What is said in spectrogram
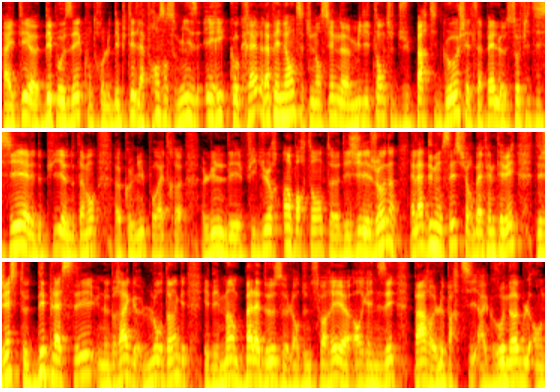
a été déposée contre le député de la France Insoumise, Éric Coquerel. La plaignante, c'est une ancienne militante du parti de gauche. Elle s'appelle Sophie Tissier. Elle est depuis euh, notamment euh, connue pour être euh, l'une des figures importantes des Gilets jaunes. Elle a dénoncé sur BFM TV des gestes déplacés, une drague lourdingue et des mains baladeuses lors d'une soirée organisée par le parti à Grenoble en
